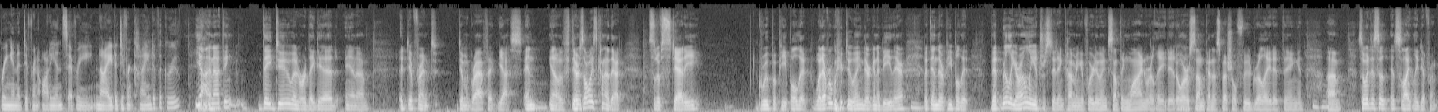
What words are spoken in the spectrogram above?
bring in a different audience every night, a different kind of a group? Yeah, and I think they do, or they did, and um, a different demographic. Yes, and you know, if there's always kind of that sort of steady group of people that whatever we're doing, they're going to be there. But then there are people that that really are only interested in coming if we're doing something wine related or some kind of special food related thing, and um, so it is a, a slightly different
